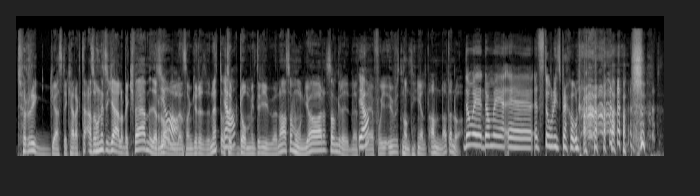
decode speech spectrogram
tryggaste karaktär. Alltså hon är så jävla bekväm i Ja. rollen som Grynet och Ja. typ de intervjuerna som hon gör som Grynet Ja. eh, får ju ut någonting helt annat ändå. De är, de är eh, en stor inspiration.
